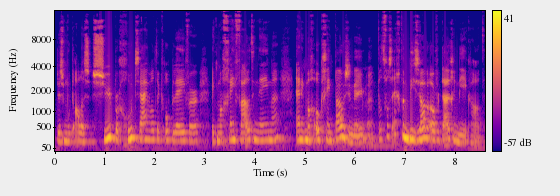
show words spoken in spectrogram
dus moet alles super goed zijn wat ik oplever. Ik mag geen fouten nemen en ik mag ook geen pauze nemen. Dat was echt een bizarre overtuiging die ik had.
